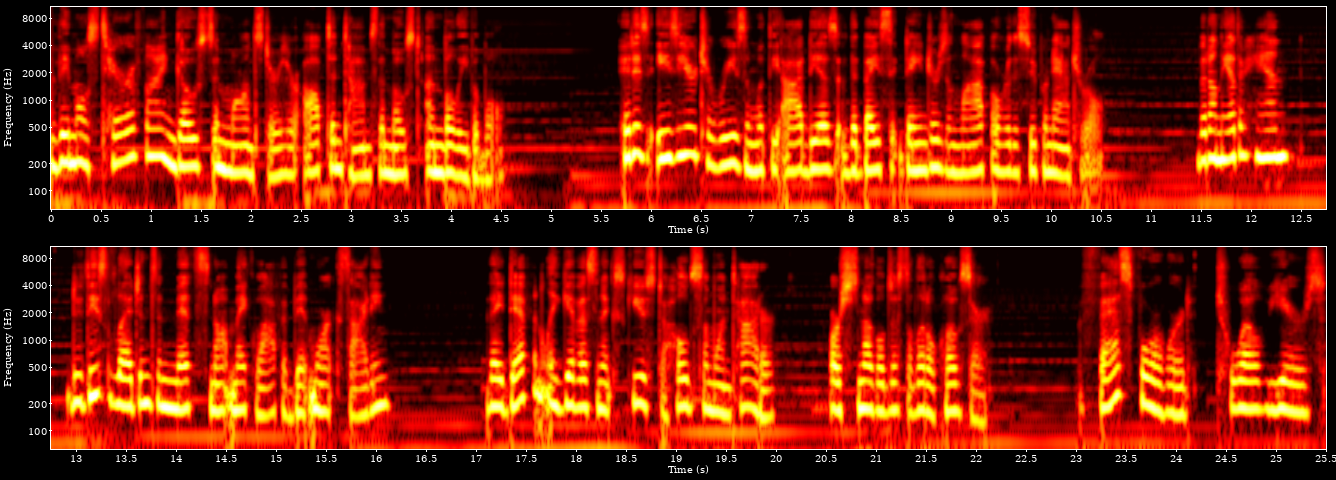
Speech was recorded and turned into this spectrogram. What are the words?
The most terrifying ghosts and monsters are oftentimes the most unbelievable. It is easier to reason with the ideas of the basic dangers in life over the supernatural. But on the other hand, do these legends and myths not make life a bit more exciting? They definitely give us an excuse to hold someone tighter or snuggle just a little closer. Fast forward 12 years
